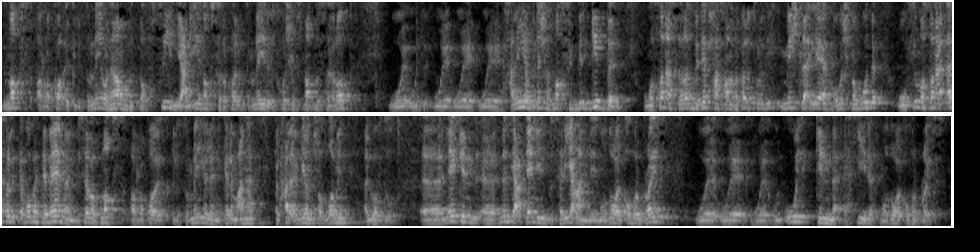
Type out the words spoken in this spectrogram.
نقص الرقائق الإلكترونية وهنعرف بالتفصيل يعني إيه نقص الرقائق الإلكترونية اللي بتخش في صناعة السيارات وحاليا بتشهد نقص كبير جدا ومصانع السيارات بتبحث عن الرقائق الإلكترونية دي مش لاقياها ومش موجودة وفي مصانع قفلت أبوابها تماما بسبب نقص الرقائق الإلكترونية اللي هنتكلم عنها في الحلقة الجاية إن شاء الله من الوفد أوتو. لكن نرجع تاني سريعا لموضوع ال over price ونقول كلمة أخيرة في موضوع ال over price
